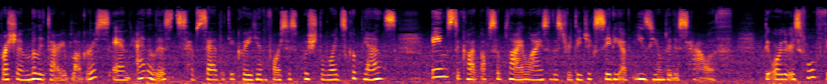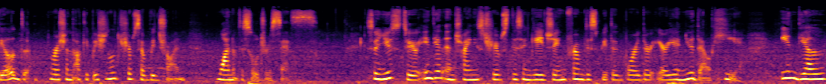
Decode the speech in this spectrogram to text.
Russian military bloggers and analysts have said that Ukrainian forces push towards Kupyansk aims to cut off supply lines to the strategic city of Izium to the south. The order is fulfilled. Russian occupational troops have withdrawn, one of the soldiers says. So, used to Indian and Chinese troops disengaging from disputed border area New Delhi. Indian,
